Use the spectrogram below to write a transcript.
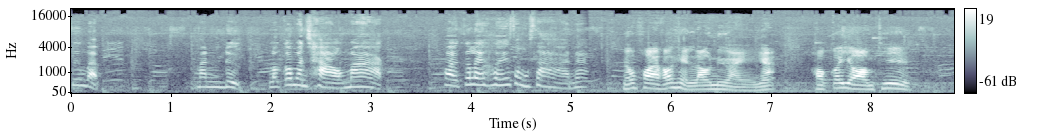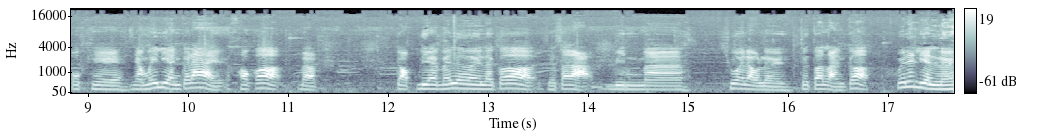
ซึ่งแบบมันดึกแล้วก็มันเช้ามากพลอยก็เลยเฮ้ยสงสารอะ น้องพลอยเขาเห็นเราเหนื่อยอย่างเงี้ยเขาก็ยอมที่โอเค ยังไม่เรียนก็ได้ เขาก็แบบดรอปเรียนไว้เลย แล้วก็เสียสละบินมาช่วยเราเลยจนตอนหลังก็ไม่ได้เรียนเลย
